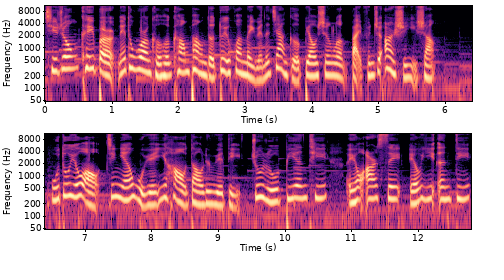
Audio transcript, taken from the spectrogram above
其中，Kyber Network 和 Compound 的兑换美元的价格飙升了百分之二十以上。无独有偶，今年五月一号到六月底，诸如 BNT、LRC、LEND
